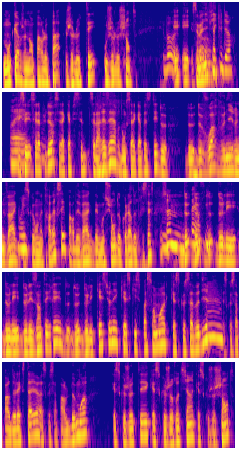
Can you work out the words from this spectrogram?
Mon cœur, je n'en parle pas, je le tais ou je le chante. C'est beau. ouais. Et, et c'est Oh. La magnifique. pudeur. Ouais. C'est c'est la pudeur, c'est la capacité, c'est la réserve, donc c'est la capacité de de, de voir venir une vague, Oui. parce qu'on est traversé par des vagues d'émotions, de colère, de tristesse, Nous sommes de, de- ainsi. de- de les, de, les, de les intégrer, de, de- de les questionner. Qu'est-ce qui se passe en moi? Qu'est-ce que ça veut dire? Mm. Est-ce que ça parle de l'extérieur? Est-ce que ça parle de moi? Qu'est-ce que je tais? Qu'est-ce que je retiens? Qu'est-ce que je chante?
